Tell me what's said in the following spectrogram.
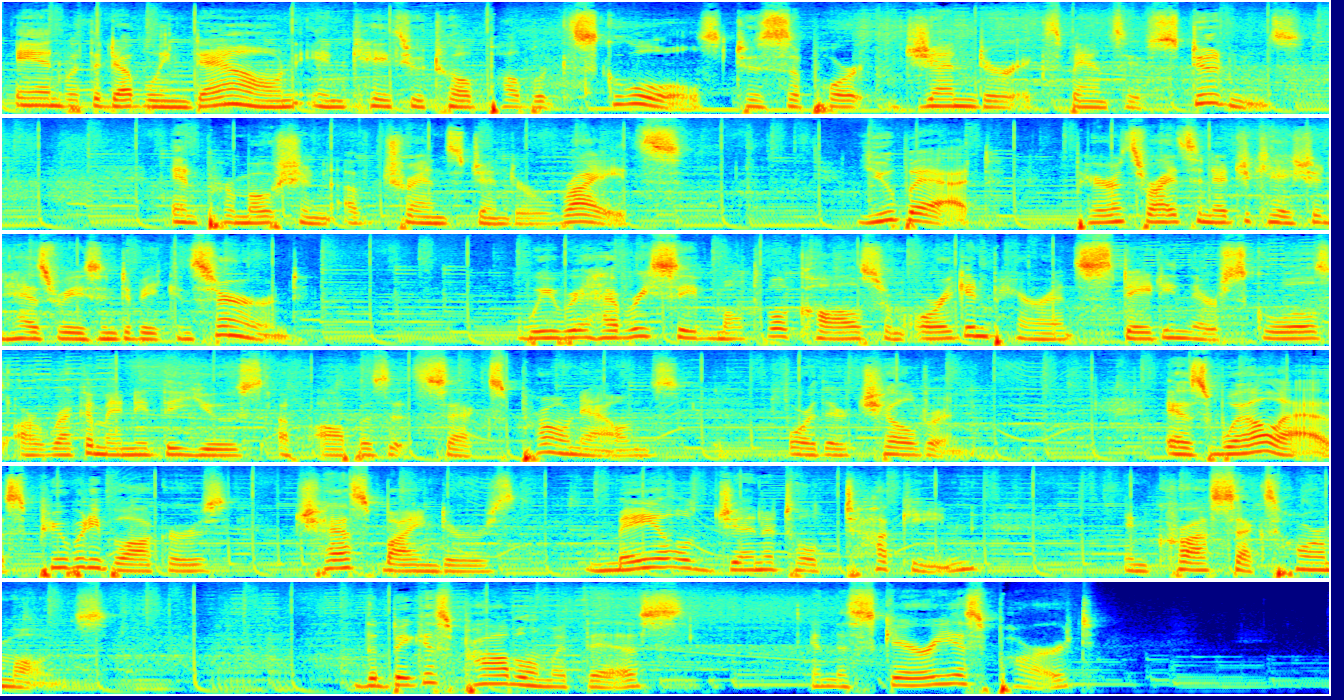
And with the doubling down in K 12 public schools to support gender expansive students and promotion of transgender rights, you bet Parents' Rights in Education has reason to be concerned. We re- have received multiple calls from Oregon parents stating their schools are recommending the use of opposite sex pronouns for their children, as well as puberty blockers, chest binders, male genital tucking, and cross sex hormones. The biggest problem with this, and the scariest part,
